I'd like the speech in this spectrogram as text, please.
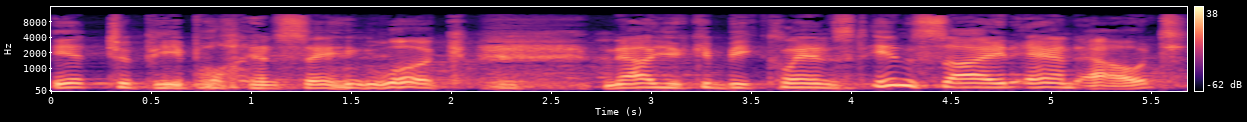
it to people and saying, look, now you can be cleansed inside and out.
